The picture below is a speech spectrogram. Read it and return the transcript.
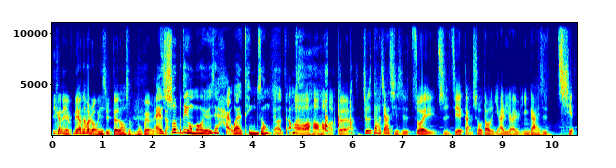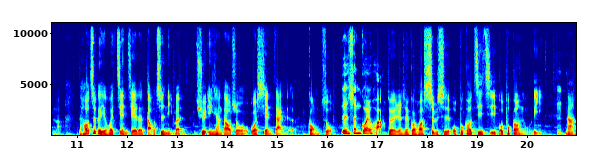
你可能也没有那么容易去得到什么诺贝尔奖。哎，说不定我们会有一些海外的听众，不要这样。哦，好好好，对啊，就是大家其实最直接感受到的压力来源，应该还是钱啦。然后这个也会间接的导致你们去影响到说，我现在的工作、人生规划，对人生规划是不是我不够积极，我不够努力？那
